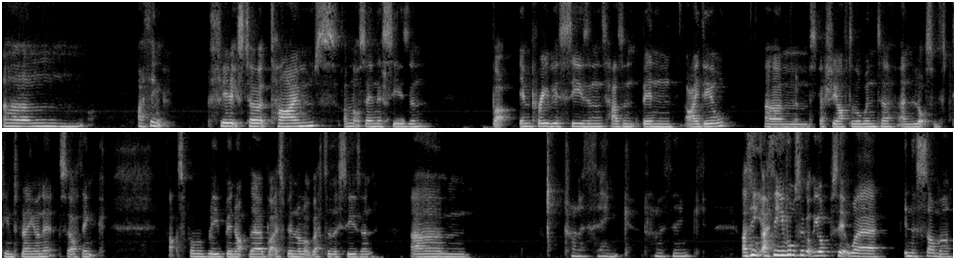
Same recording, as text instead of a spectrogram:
Um, I think Felixstowe at times. I'm not saying this season. but in previous seasons hasn't been ideal, um, especially after the winter and lots of teams playing on it. So I think that's probably been up there, but it's been a lot better this season. Um, trying to think, trying to think. I think I think you've also got the opposite where in the summer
